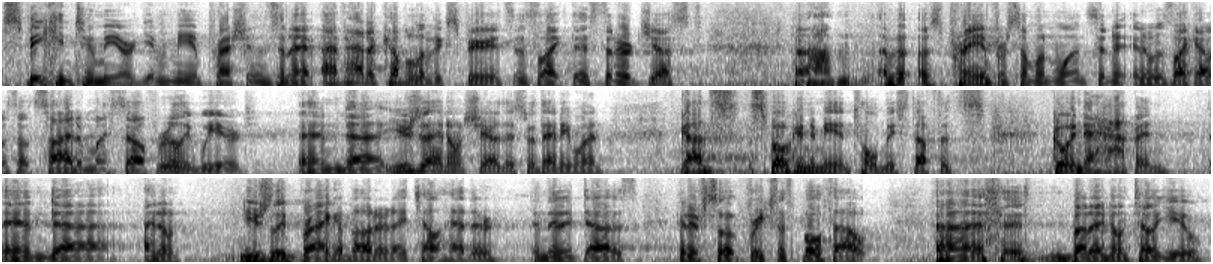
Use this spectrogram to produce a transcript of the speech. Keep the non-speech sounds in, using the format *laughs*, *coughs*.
speaking to me or giving me impressions. And I've, I've had a couple of experiences like this that are just. Um, I was praying for someone once, and it, and it, was like I was outside of myself. Really weird. And uh, usually I don't share this with anyone. God's spoken to me and told me stuff that's going to happen, and uh, I don't usually brag about it. I tell Heather, and then it does. And if so, it freaks us both out. Uh, *laughs* but I don't tell you.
